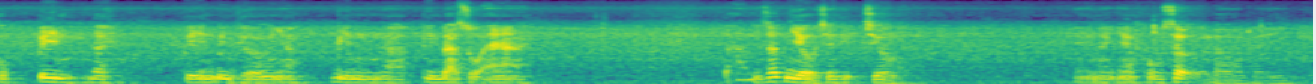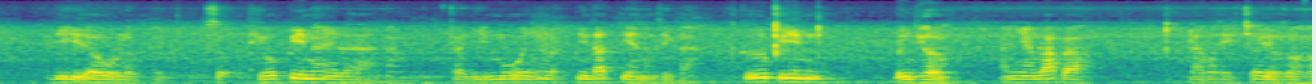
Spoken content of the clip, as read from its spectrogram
cục pin đây, pin bình thường nha pin à, pin ba số A này. bán rất nhiều trên thị trường. Nên anh em không sợ là phải đi đâu là phải sợ thiếu pin hay là phải đi mua những loại pin đắt tiền làm gì cả. Cứ pin bình thường, anh em lắp vào là có thể chơi được rồi.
